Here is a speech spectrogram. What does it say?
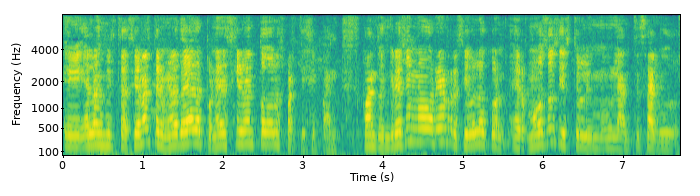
eh, en la administración al terminar debe de poner escriben todos los participantes. Cuando ingrese un nuevo Orion, recíbelo con hermosos y estimulantes saludos.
